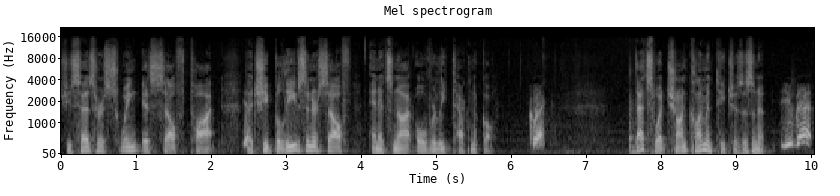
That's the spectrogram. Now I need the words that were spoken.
She says her swing is self-taught. That she believes in herself, and it's not overly technical. Correct. That's what Shawn Clement teaches, isn't it? You bet.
